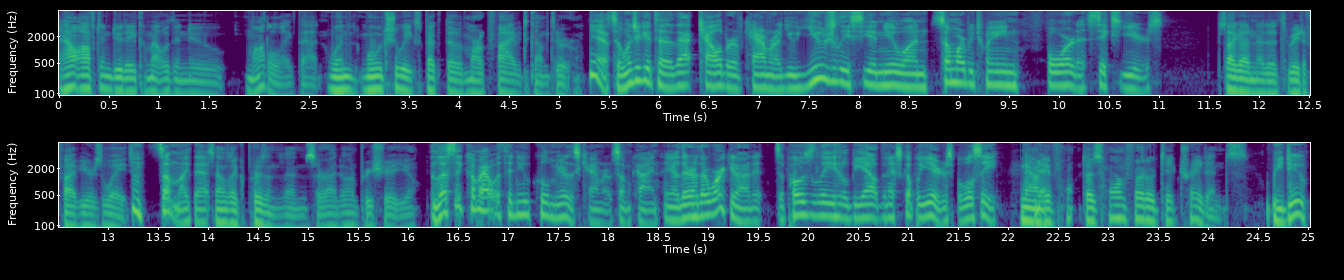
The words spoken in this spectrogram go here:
how often do they come out with a new model like that? When when should we expect the Mark V to come through? Yeah, so once you get to that caliber of camera, you usually see a new one somewhere between four to six years. So I got another three to five years wait. Something like that. Sounds like a prison sentence, sir. I don't appreciate you. Unless they come out with a new cool mirrorless camera of some kind. You know, they're they're working on it. Supposedly it'll be out the next couple years, but we'll see. Now, if does Horn Photo take trade-ins? We do.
